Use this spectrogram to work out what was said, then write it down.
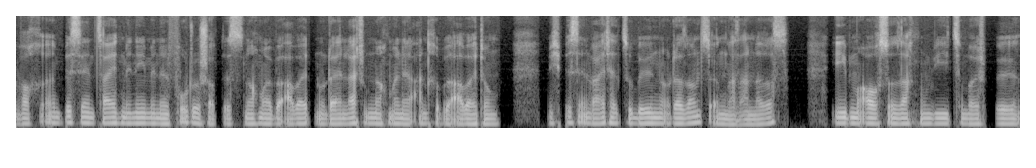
einfach ein bisschen Zeit mir nehmen, in Photoshop das nochmal bearbeiten oder in Lightroom nochmal eine andere Bearbeitung, mich ein bisschen weiterzubilden oder sonst irgendwas anderes. Eben auch so Sachen wie zum Beispiel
